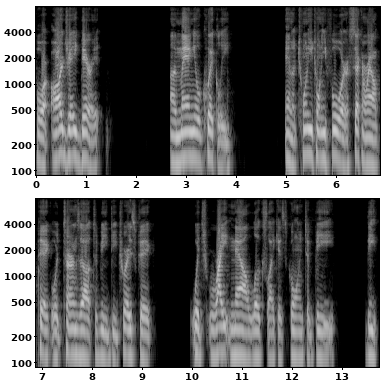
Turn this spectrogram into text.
for RJ Barrett, Immanuel Quickley, and a 2024 second round pick, which turns out to be Detroit's pick, which right now looks like it's going to be the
